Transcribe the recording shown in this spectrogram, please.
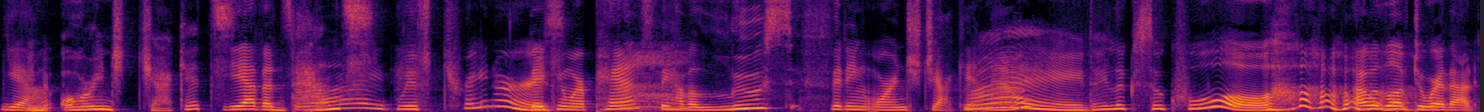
yeah. in orange jackets. Yeah, that's pants right. With trainers. They can wear pants. they have a loose fitting orange jacket right. now. They look so cool. I would love to wear that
